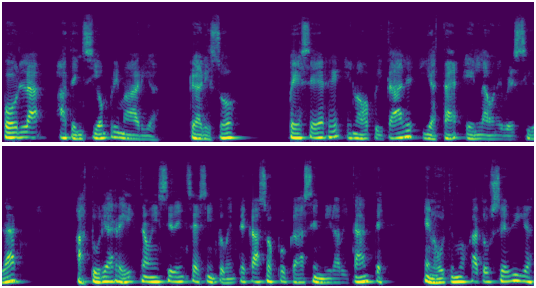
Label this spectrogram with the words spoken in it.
por la atención primaria, realizó PCR en los hospitales y hasta en la universidad. Asturias registra una incidencia de 120 casos por cada 100.000 habitantes en los últimos 14 días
